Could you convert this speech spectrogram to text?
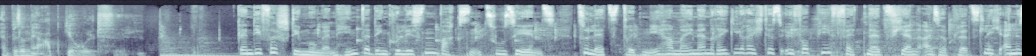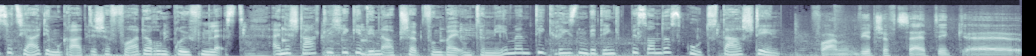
ein bisschen mehr abgeholt fühlen. Denn die Verstimmungen hinter den Kulissen wachsen zusehends. Zuletzt tritt Nehammer in ein regelrechtes ÖVP-Fettnäpfchen, als er plötzlich eine sozialdemokratische Forderung prüfen lässt. Eine staatliche Gewinnabschöpfung bei Unternehmen, die krisenbedingt besonders gut dastehen. Vor allem wirtschaftsseitig äh,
